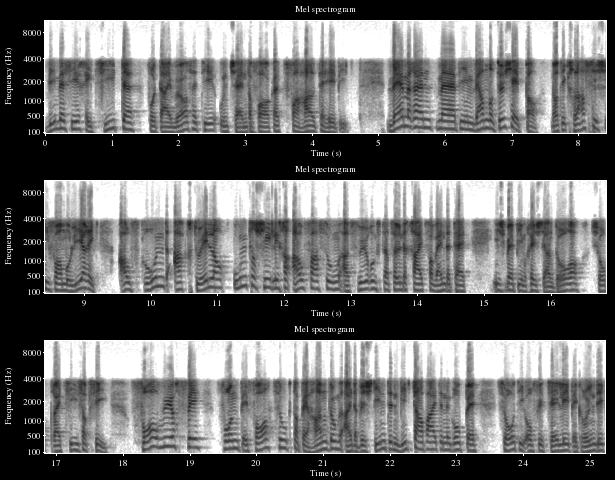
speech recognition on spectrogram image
wie man sich in Zeiten von Diversity und Genderfragen zu verhalten habe. Während man beim Werner Döschepper noch die klassische Formulierung aufgrund aktueller unterschiedlicher Auffassungen als Führungspersönlichkeit verwendet hat, ist man beim Christian Dorer schon präziser gewesen. Vorwürfe von bevorzugter Behandlung einer bestimmten Mitarbeitendengruppe, so die offizielle Begründung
